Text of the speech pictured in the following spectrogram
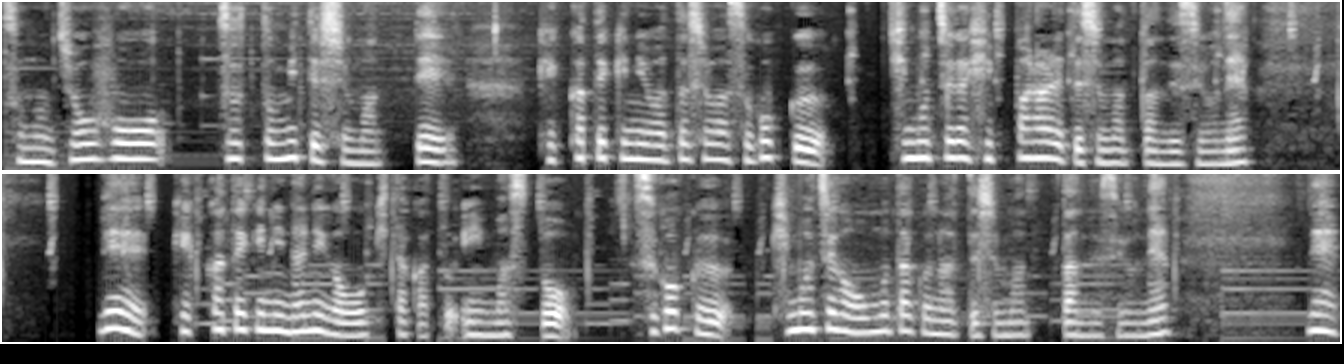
その情報をずっと見てしまって、結果的に私はすごく気持ちが引っ張られてしまったんですよね。で、結果的に何が起きたかと言いますと、すごく気持ちが重たくなってしまったんですよね。で、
